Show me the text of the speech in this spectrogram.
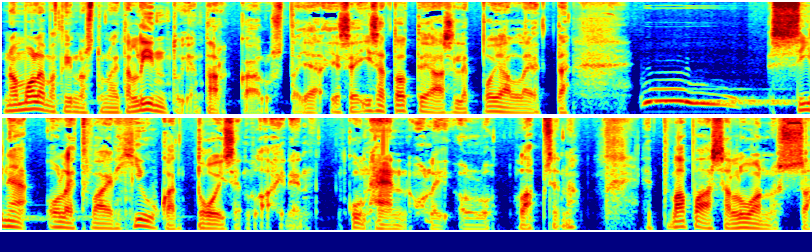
Ne on molemmat innostuneita lintujen tarkkailusta ja, ja se isä toteaa sille pojalle, että sinä olet vain hiukan toisenlainen kuin hän oli ollut lapsena. Että vapaassa luonnossa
